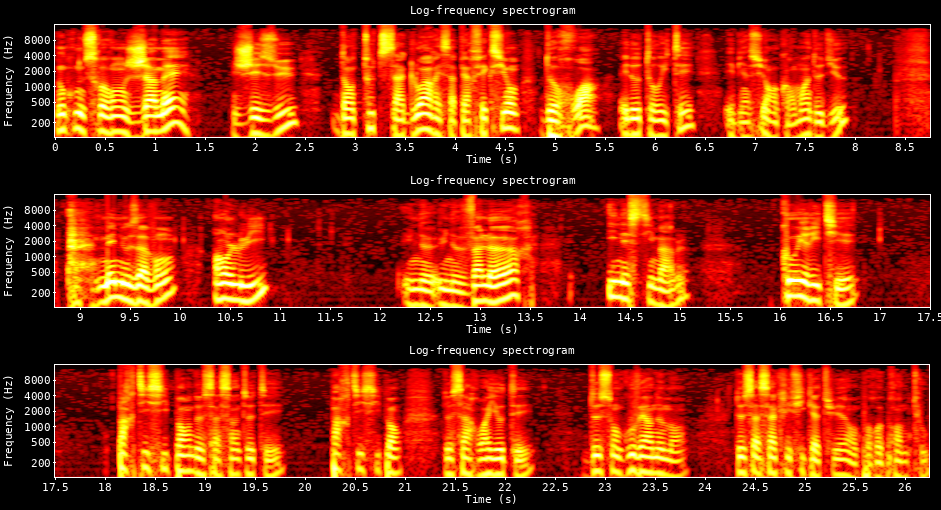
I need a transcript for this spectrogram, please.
Donc nous ne serons jamais Jésus dans toute sa gloire et sa perfection de roi et d'autorité, et bien sûr encore moins de Dieu, mais nous avons en lui une, une valeur inestimable, cohéritier, participant de sa sainteté, participant de sa royauté, de son gouvernement, de sa sacrificature, on peut reprendre tout,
